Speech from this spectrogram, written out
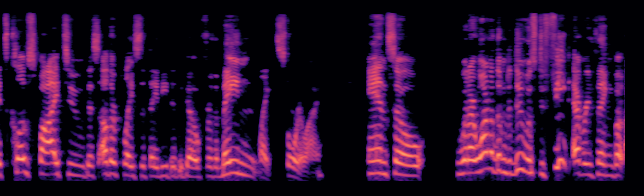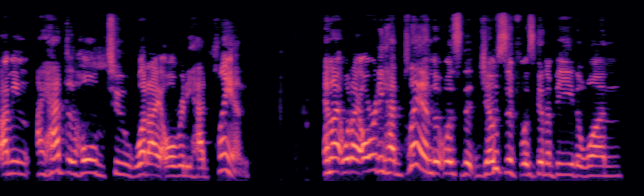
It's close by to this other place that they needed to go for the main like storyline, and so what I wanted them to do was defeat everything. But I mean, I had to hold to what I already had planned. And I, what I already had planned was that Joseph was going to be the one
